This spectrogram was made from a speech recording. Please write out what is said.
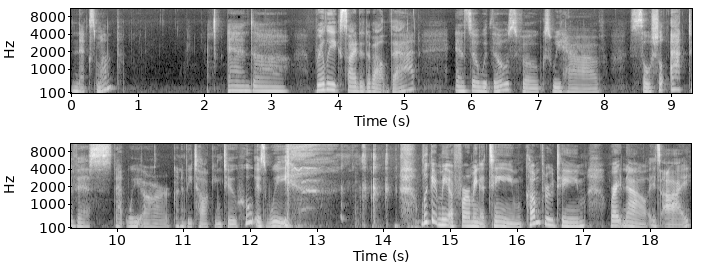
next month. And uh, really excited about that. And so with those folks we have social activists that we are going to be talking to. Who is we Look at me affirming a team. Come through team. Right now, it's I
